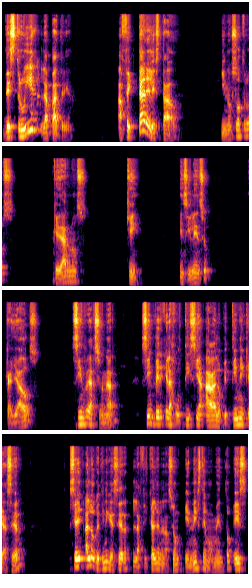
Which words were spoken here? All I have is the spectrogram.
destruir la patria, afectar el Estado y nosotros quedarnos, ¿qué? ¿En silencio? Callados, sin reaccionar, sin pedir que la justicia haga lo que tiene que hacer. Si hay algo que tiene que hacer la fiscal de la nación en este momento es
